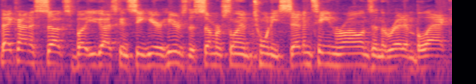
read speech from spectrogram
that kind of sucks, but you guys can see here, here's the SummerSlam 2017 Rollins in the red and black.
